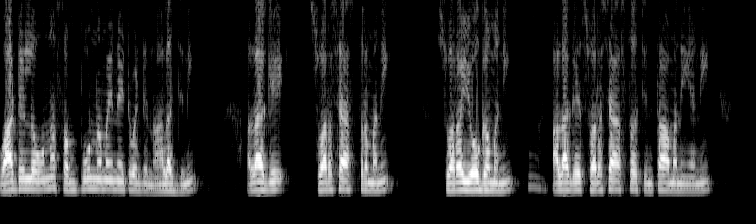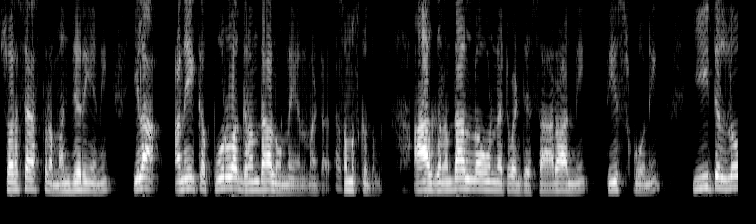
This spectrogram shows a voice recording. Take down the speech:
వాటిల్లో ఉన్న సంపూర్ణమైనటువంటి నాలెడ్జ్ని అలాగే స్వరశాస్త్రం అని స్వరయోగమని అలాగే స్వరశాస్త్ర చింతామణి అని స్వరశాస్త్ర మంజరి అని ఇలా అనేక పూర్వ గ్రంథాలు ఉన్నాయన్నమాట సంస్కృతం ఆ గ్రంథాల్లో ఉన్నటువంటి సారాన్ని తీసుకొని వీటిల్లో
